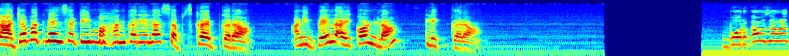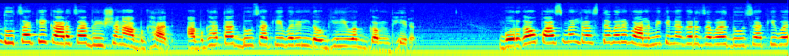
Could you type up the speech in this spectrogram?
ताज्या बातम्यांसाठी महान करेला सबस्क्राईब करा आणि बेल आयकॉनला क्लिक करा. बोरगावजवळ दुचाकी कारचा भीषण अपघात. अपघातात दुचाकीवरील दोघे युवक गंभीर. बोरगाव पाच मैल रस्त्यावर वाल्मिकी नगर जवळ दुचाकी व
